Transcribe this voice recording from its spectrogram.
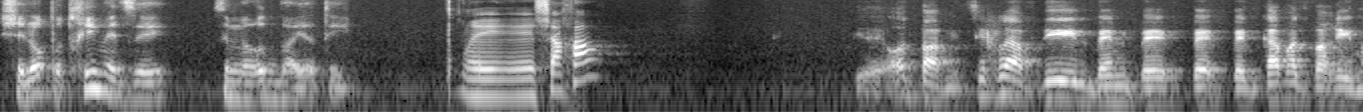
שלא פותחים את זה, זה מאוד בעייתי. שחר? עוד פעם, צריך להבדיל בין, בין, בין, בין כמה דברים.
